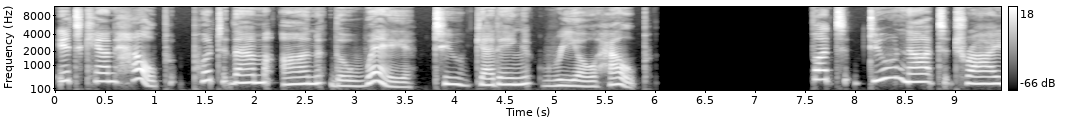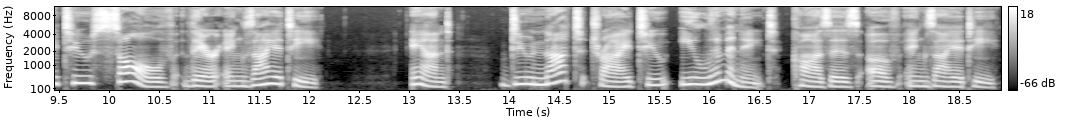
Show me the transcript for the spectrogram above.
It can help put them on the way to getting real help. But do not try to solve their anxiety. And do not try to eliminate causes of anxiety.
